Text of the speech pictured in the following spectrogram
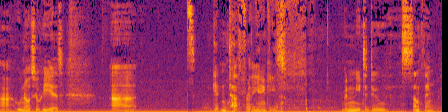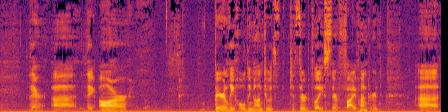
Uh, who knows who he is? Uh, it's getting tough for the Yankees. We're going to need to do something there. Uh, they are barely holding on to a to third place. They're 500. Uh,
